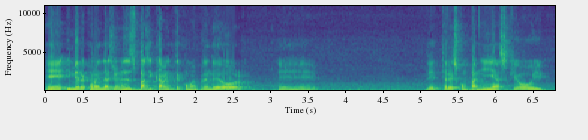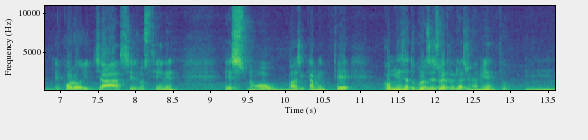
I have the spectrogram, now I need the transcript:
Eh, y mi recomendación es básicamente como emprendedor, eh, de tres compañías que hoy eh, por hoy ya se los tienen, es, no, básicamente comienza tu proceso de relacionamiento. Mm,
